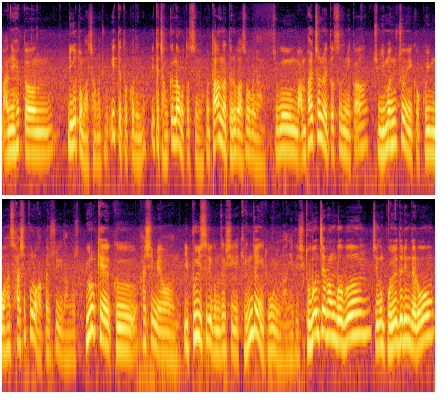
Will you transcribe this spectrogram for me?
많이 했던 이것도 마찬가지고 이때 떴거든요. 이때 장 끝나고 떴어요. 그럼 다음날 들어가서 그냥 지금 18,000원에 떴으니까 지금 26,000원이니까 거의 뭐 한 40% 가까이 수익이 난 거죠. 이렇게 그 하시면 이 V3 검색식이 굉장히 도움이 많이 되시고 두 번째 방법은 지금 보여드린 대로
